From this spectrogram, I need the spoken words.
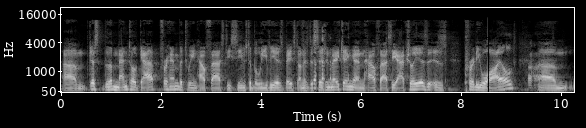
um, just the mental gap for him between how fast he seems to believe he is based on his decision making and how fast he actually is is pretty wild. Uh-huh. Um,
